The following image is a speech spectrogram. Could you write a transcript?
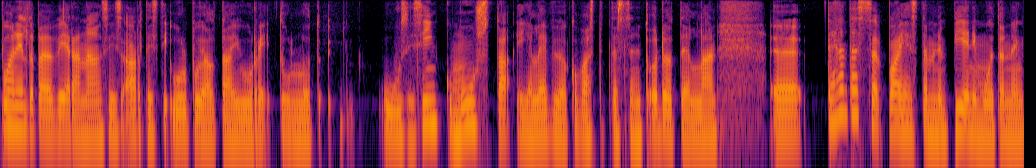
Puheen iltapäivän vieraana on siis artisti Ulpu, jolta on juuri tullut uusi sinkku Musta ja levyä kovasti tässä nyt odotellaan. Tehän tässä vaiheessa tämmöinen pienimuotoinen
